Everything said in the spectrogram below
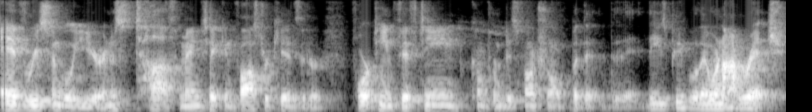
every single year. And it's tough, man. You take in foster kids that are 14, 15, come from dysfunctional, but the, the, these people, they were not rich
